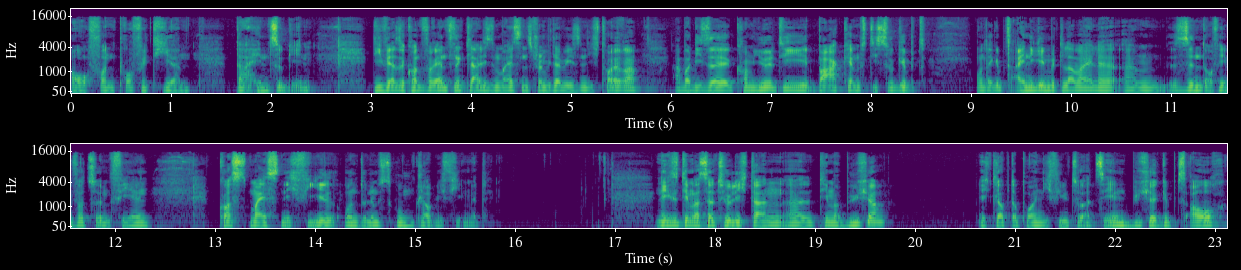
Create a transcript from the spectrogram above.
auch von profitieren, da hinzugehen. Diverse Konferenzen, klar, die sind meistens schon wieder wesentlich teurer, aber diese Community Barcamps, die es so gibt, und da gibt es einige mittlerweile, ähm, sind auf jeden Fall zu empfehlen. Kostet meist nicht viel und du nimmst unglaublich viel mit. Nächstes Thema ist natürlich dann äh, Thema Bücher. Ich glaube, da brauche ich nicht viel zu erzählen. Bücher gibt's auch.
